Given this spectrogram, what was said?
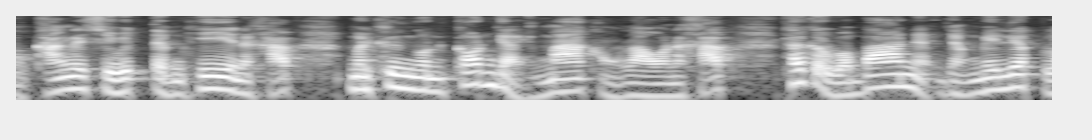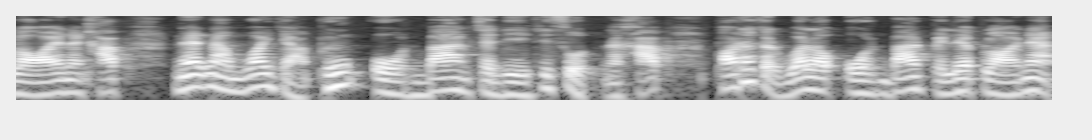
2 ครั้งในชีีวิตเต็มที่นะครับมันคือเงินก้อนใหญ่มากของเรานะครับถ้าเกิดว่าบ้านเนี่ยยังไม่เรียบร้อยนะครับแนะนำว่าอย่าเพิ่งโอนบ้านจะดีที่สุดนะครับเพราะถ้าเกิดว่าเราโอนบ้านไปเรียบร้อยเนี่ย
